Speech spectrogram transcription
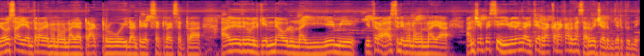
వ్యవసాయ యంత్రాలు ఏమైనా ఉన్నాయా? ట్రాక్టరు ఇలాంటివి ఎక్సెట్రా ఎక్సెట్రా అదేవిధంగా వీళ్ళకి ఎన్ని ఆవులు ఉన్నాయి? ఏమి? ఇతర ఆస్తులు ఏమైనా ఉన్నాయా? అని చెప్పేసి ఈ విధంగా అయితే రకరకాలుగా సర్వే చేయడం జరుగుతుంది.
